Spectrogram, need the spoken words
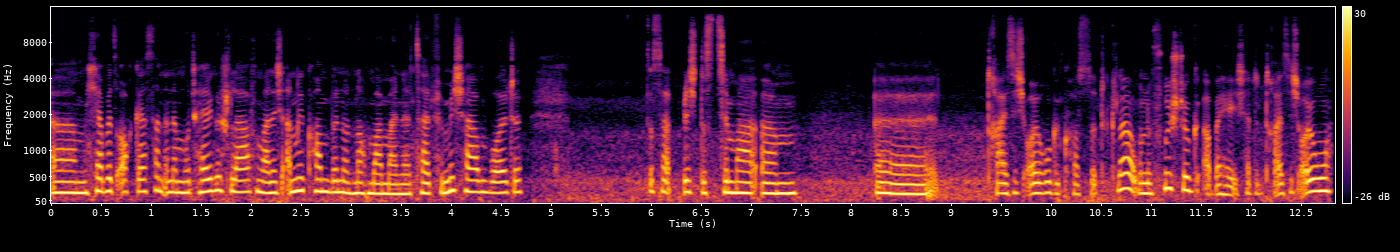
Ähm, ich habe jetzt auch gestern in einem Hotel geschlafen, weil ich angekommen bin und nochmal meine Zeit für mich haben wollte. Das hat mich das Zimmer ähm, äh, 30 Euro gekostet. Klar, ohne Frühstück, aber hey, ich hatte 30 Euro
